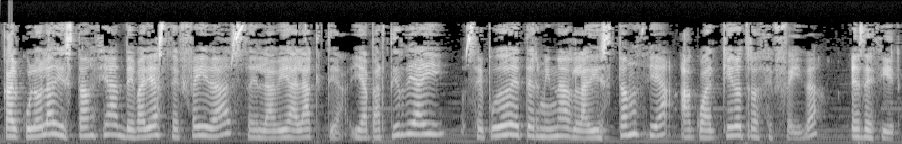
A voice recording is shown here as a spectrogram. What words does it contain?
calculó la distancia de varias cefeidas en la Vía Láctea y a partir de ahí se pudo determinar la distancia a cualquier otra cefeida. Es decir,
